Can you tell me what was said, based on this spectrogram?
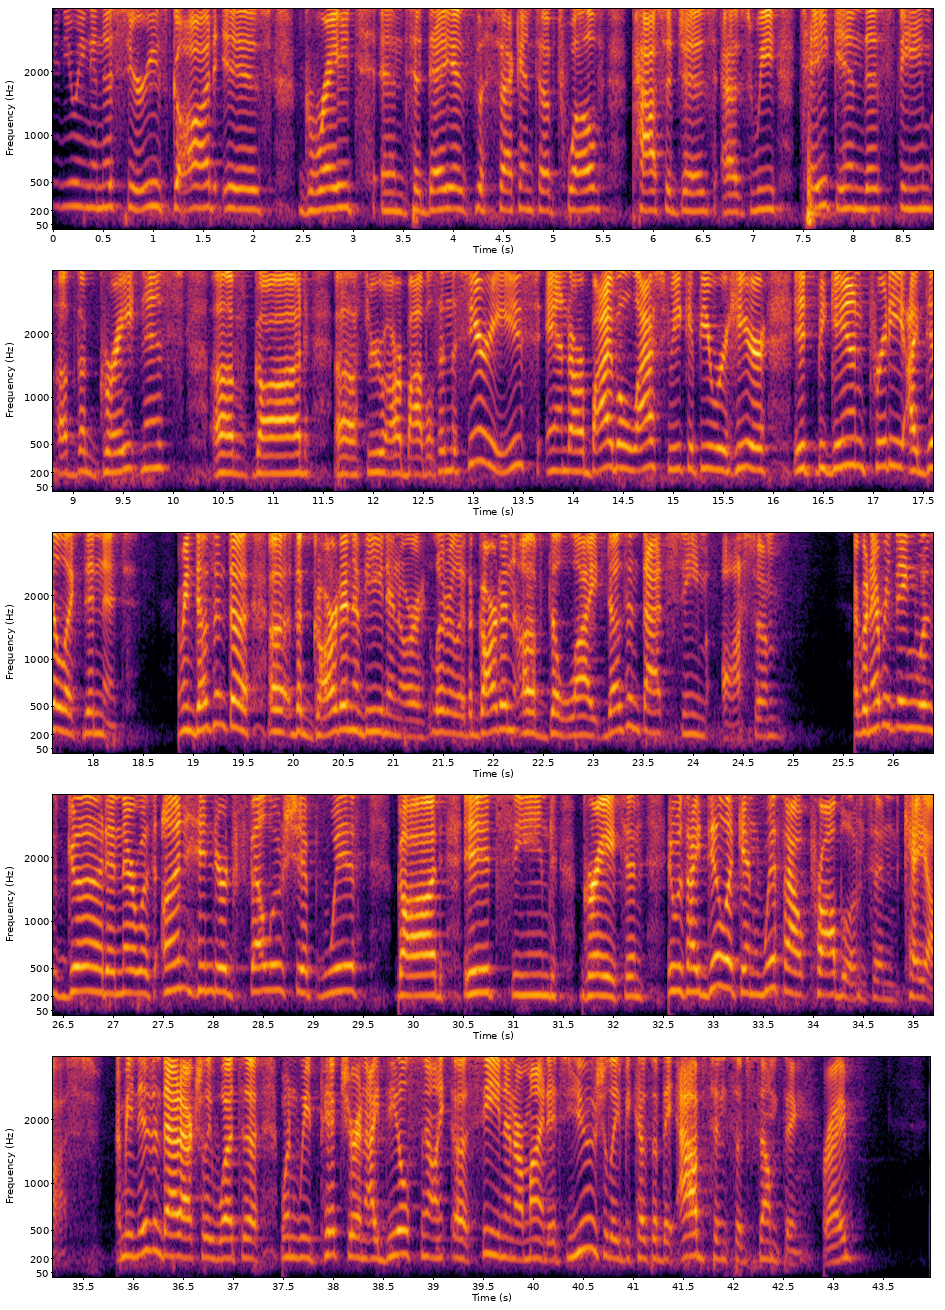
Continuing in this series, God is great, and today is the second of 12 passages as we take in this theme of the greatness of God uh, through our Bibles. In the series and our Bible last week, if you were here, it began pretty idyllic, didn't it? I mean, doesn't the, uh, the Garden of Eden, or literally the Garden of Delight, doesn't that seem awesome? Like when everything was good and there was unhindered fellowship with God, it seemed great. And it was idyllic and without problems and chaos. I mean, isn't that actually what, uh, when we picture an ideal uh, scene in our mind, it's usually because of the absence of something, right?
